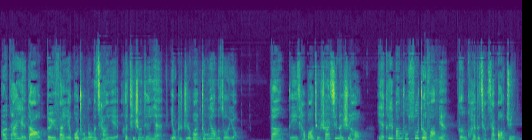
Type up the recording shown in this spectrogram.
而打野刀对于反野过程中的抢野和提升经验有着至关重要的作用。当第一条暴君刷新的时候，也可以帮助苏哲方面更快的抢下暴君。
